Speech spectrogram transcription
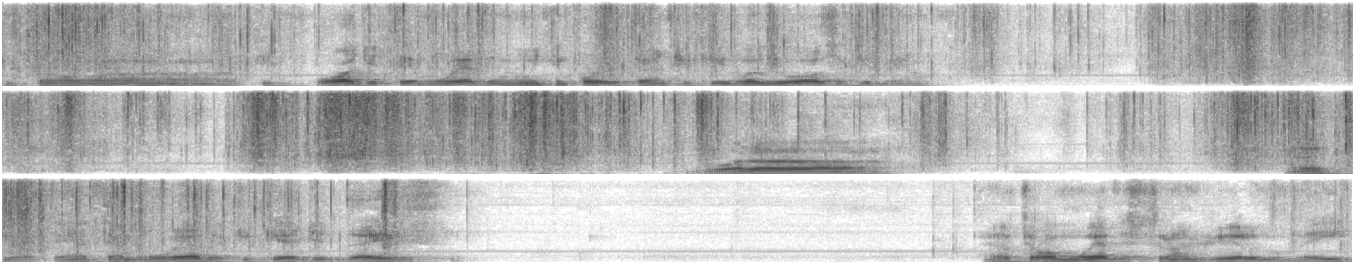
Então aqui pode ter moeda muito importante aqui, valiosa aqui dentro. Agora Aqui, ó, tem até moeda aqui que é de 10. É até uma moeda estrangeira no meio.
